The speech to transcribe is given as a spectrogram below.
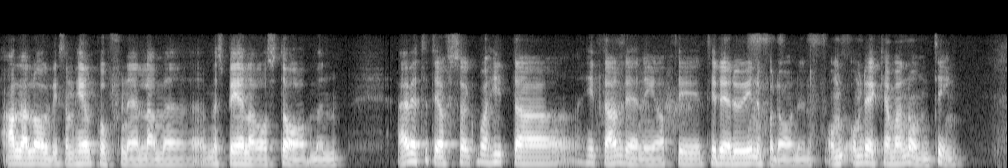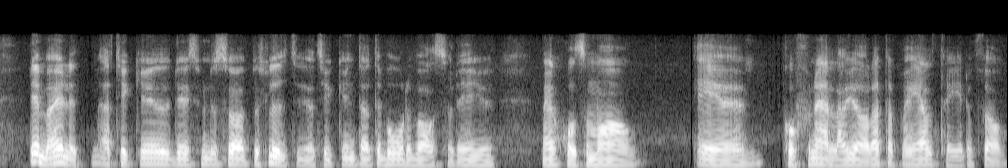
alla lag liksom helt professionella med, med spelare och stab, men jag vet inte, jag försöker bara hitta, hitta anledningar till, till det du är inne på Daniel. Om, om det kan vara någonting. Det är möjligt. Jag tycker ju, det är som du sa på slutet, jag tycker inte att det borde vara så. Det är ju människor som har, är professionella och gör detta på heltid och får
